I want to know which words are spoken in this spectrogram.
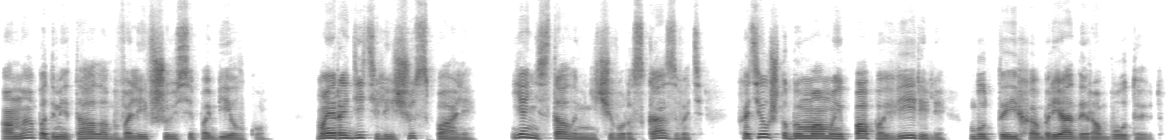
Она подметала обвалившуюся побелку. Мои родители еще спали. Я не стал им ничего рассказывать. Хотел, чтобы мама и папа верили, будто их обряды работают.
